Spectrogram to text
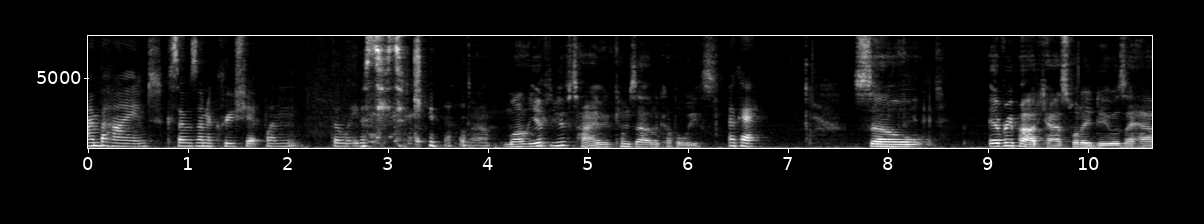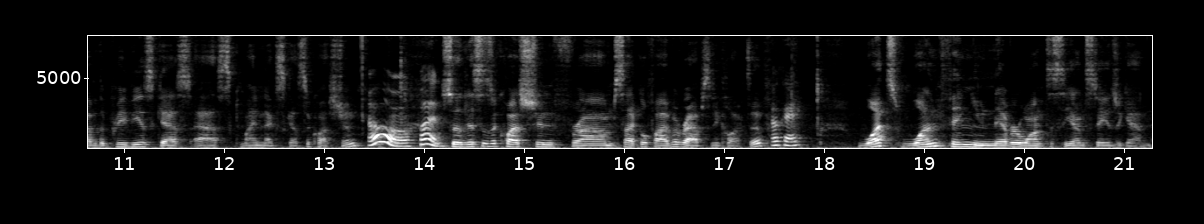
I'm behind because I was on a cruise ship when the latest season came out. Uh, well, you have, you have time. It comes out in a couple weeks. Okay. So every podcast, what I do is I have the previous guest ask my next guest a question. Oh, fun. So this is a question from Cycle Five of Rhapsody Collective. Okay. What's one thing you never want to see on stage again?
